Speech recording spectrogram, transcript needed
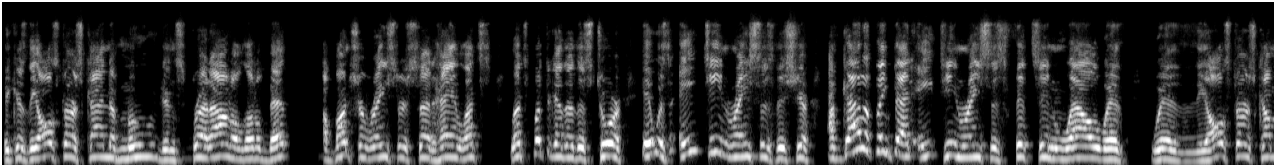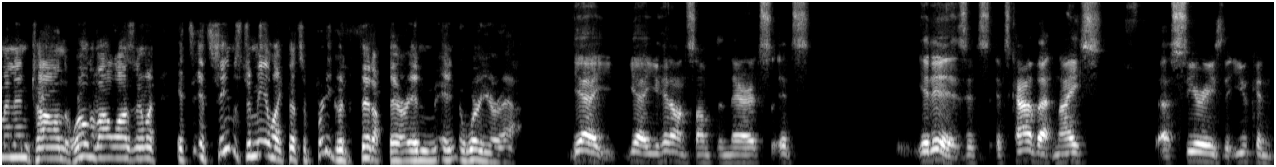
because the All Stars kind of moved and spread out a little bit, a bunch of racers said, "Hey, let's let's put together this tour." It was 18 races this year. I've got to think that 18 races fits in well with with the All Stars coming in town, the World of Outlaws, and everything. It's it seems to me like that's a pretty good fit up there in, in where you're at. Yeah, yeah, you hit on something there. It's it's it is. It's it's kind of that nice uh, series that you can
